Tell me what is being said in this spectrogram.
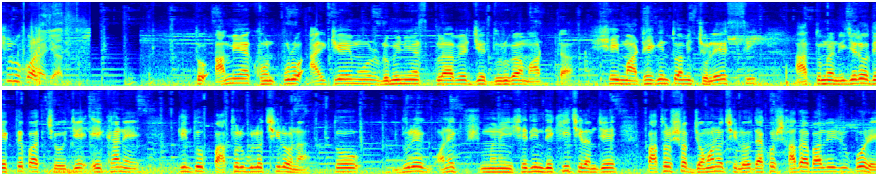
শুরু করা যাক। তো আমি এখন পুরো আইটিআই মোড় লুমিনিয়াস ক্লাবের যে দুর্গা মাঠটা, সেই মাঠে কিন্তু আমি চলে এসেছি। আর তোমরা নিজেরাও দেখতে পাচ্ছ যে এখানে কিন্তু পাথরগুলো ছিল না। তো দূরে অনেক মানে সেদিন দেখিয়েছিলাম যে পাথর সব জমানো ছিল। দেখো সাদা বালির উপরে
